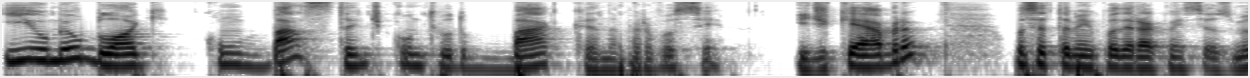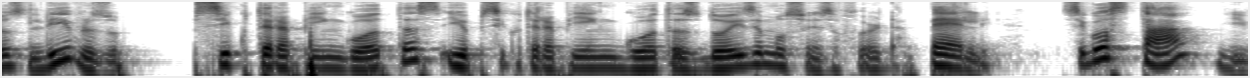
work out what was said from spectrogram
e o meu blog com bastante conteúdo bacana para você. E de quebra, você também poderá conhecer os meus livros, o Psicoterapia em Gotas e o Psicoterapia em Gotas 2 Emoções à Flor da Pele. Se gostar e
